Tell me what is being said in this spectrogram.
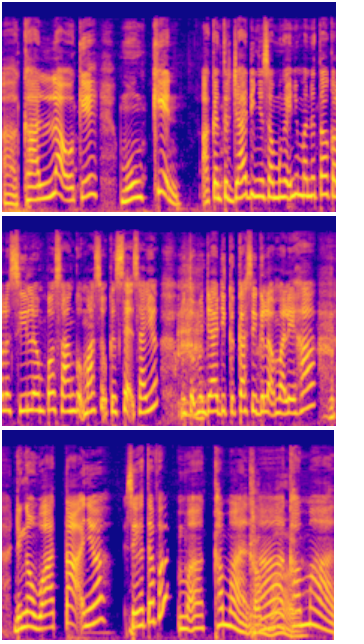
Uh, kalau okey, mungkin akan terjadinya sambungan ini mana tahu kalau si Lempau sanggup masuk ke set saya untuk menjadi kekasih gelap Mak Leha dengan wataknya saya kata apa? Ma, Kamal. Kamal. Ah, Kamal.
